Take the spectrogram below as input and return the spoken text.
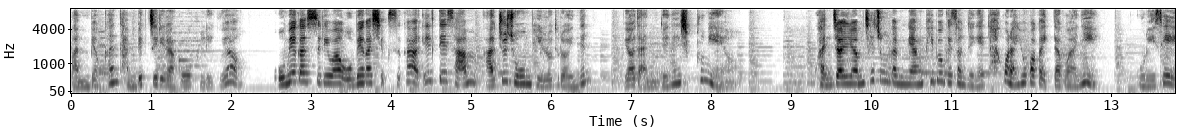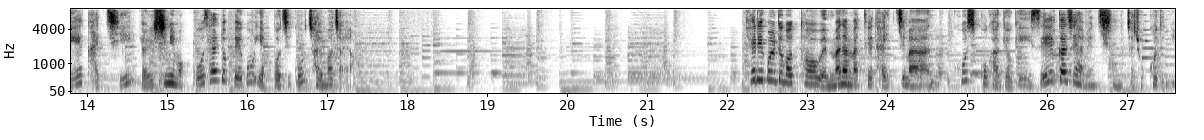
완벽한 단백질이라고 불리고요. 오메가3와 오메가6가 1대3 아주 좋은 비율로 들어있는 몇 안 되는 식품이에요. 관절염, 체중 감량, 피부 개선 등에 탁월한 효과가 있다고 하니 우리 새해에 같이 열심히 먹고 살도 빼고 예뻐지고 젊어져요. 캐리골드 버터 웬만한 마트에 다 있지만 코스코 가격이 세일까지 하면 진짜 좋거든요.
